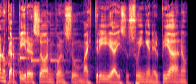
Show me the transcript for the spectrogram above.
Gran Oscar Peterson con su maestría y su swing en el piano.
